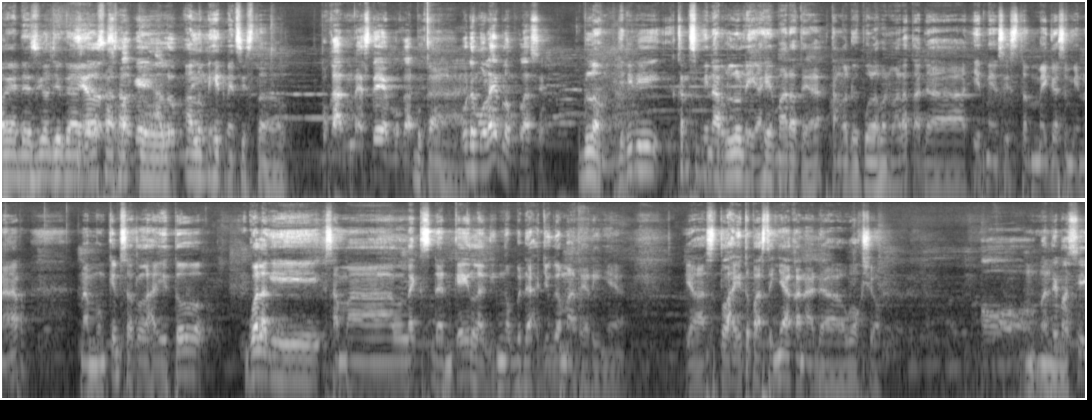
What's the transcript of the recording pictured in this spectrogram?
Oh ya, Dazil juga ya Zil salah satu alumni, alumni. Hitman System. Bukan SDM bukan. Bukan. Udah mulai belum kelasnya? Belum. Jadi di kan seminar dulu nih akhir Maret ya. Tanggal 28 Maret ada Hitman System Mega Seminar. Nah, mungkin setelah itu gue lagi sama Lex dan Kay lagi ngebedah juga materinya. Ya, setelah itu pastinya akan ada workshop. Oh, berarti masih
